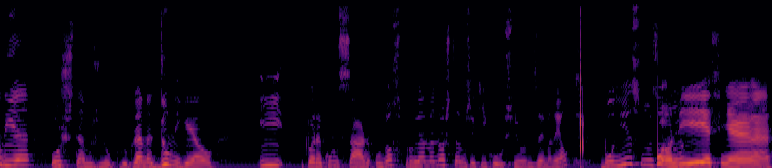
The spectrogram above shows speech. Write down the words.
Bom dia! Hoje estamos no programa do Miguel e para começar o nosso programa nós estamos aqui com o Sr. José Manel. Dia, senhora.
